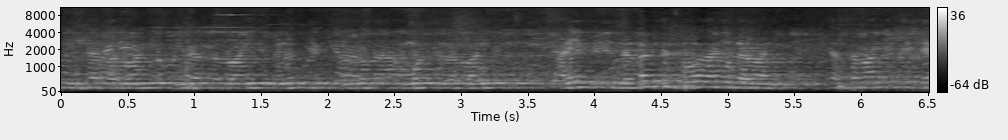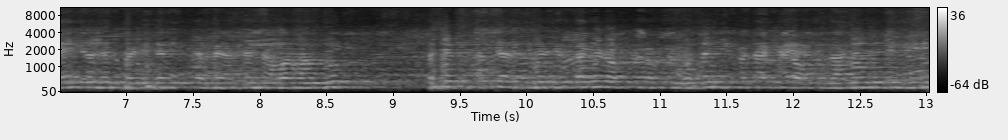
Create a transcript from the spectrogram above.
निशा ललवाणी दिव्या ललवाणी विनोदजी बलदोटा अमोल ललवाणी आणि नगरचे सोळाची ललवाणी या सर्वांनी मी जयंत जैन पाटील फेडरेशनतर्फे अत्यंत आभार मानतो. तसेच आजच्या जिल्ह्याचे तज्ञ डॉक्टर डॉक्टर वसंतजी कटाके डॉक्टर राजेंद्रजी गिरी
